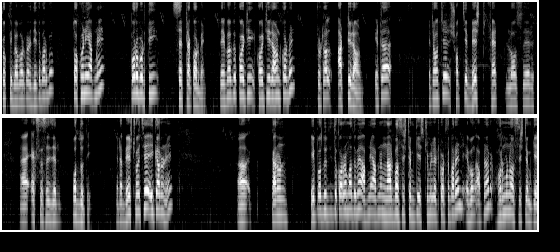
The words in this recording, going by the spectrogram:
শক্তি ব্যবহার করে দিতে পারব। তখনই আপনি পরবর্তী সেটটা করবেন। তো এভাবে কয়টি কয়টি রাউন্ড করবেন? টোটাল আটটি রাউন্ড। এটা এটা হচ্ছে সবচেয়ে বেস্ট ফ্যাট লসের এক্সারসাইজের পদ্ধতি। এটা বেস্ট হয়েছে এই কারণে কারণ এই পদ্ধতিতে করার মাধ্যমে আপনি আপনার নার্ভাস সিস্টেমকে স্টিমুলেট করতে পারেন এবং আপনার হরমোনাল সিস্টেমকে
